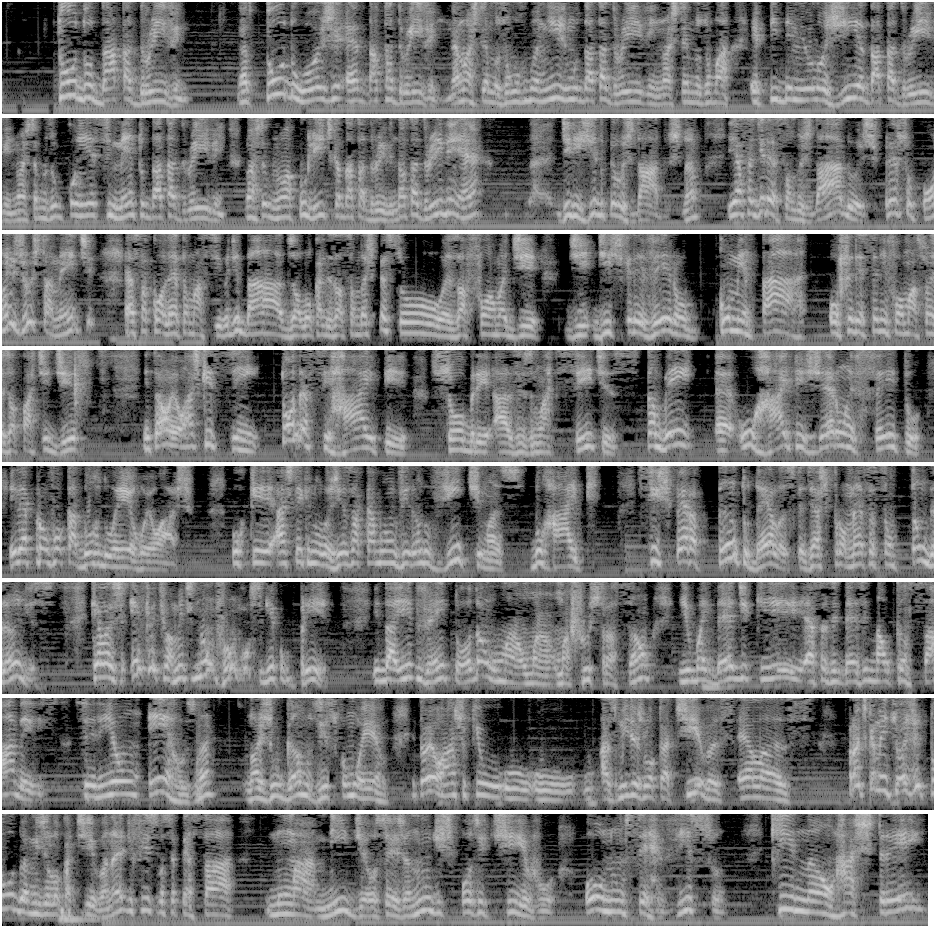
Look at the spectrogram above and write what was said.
tudo data-driven. Né? Tudo hoje é data-driven. Né? Nós temos um urbanismo data-driven, nós temos uma epidemiologia data-driven, nós temos um conhecimento data-driven, nós temos uma política data-driven. Data-driven é é, dirigido pelos dados. Né? E essa direção dos dados pressupõe justamente essa coleta massiva de dados, a localização das pessoas, a forma de, de, de escrever ou comentar, oferecer informações a partir disso. Então, eu acho que sim, todo esse hype sobre as smart cities, também é, o hype gera um efeito, ele é provocador do erro, eu acho. Porque as tecnologias acabam virando vítimas do hype se espera tanto delas, quer dizer, as promessas são tão grandes que elas efetivamente não vão conseguir cumprir. E daí vem toda uma, uma, uma frustração e uma ideia de que essas ideias inalcançáveis seriam erros, né? Nós julgamos isso como erro. Então eu acho que o, o, o, as mídias locativas, elas praticamente hoje tudo é mídia locativa, né? É difícil você pensar numa mídia, ou seja, num dispositivo ou num serviço que não rastreie,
